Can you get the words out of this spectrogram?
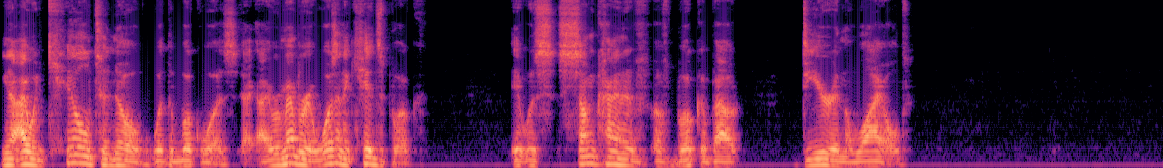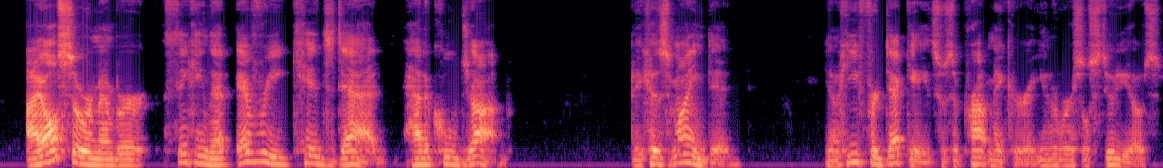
You know, I would kill to know what the book was. I, remember it wasn't a kid's book, it was some kind of, of book about deer in the wild I also remember thinking that every kid's dad had a cool job because mine did. You know, he for decades was a prop maker at Universal Studios.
